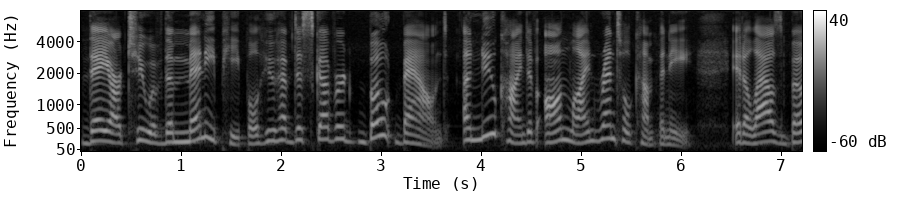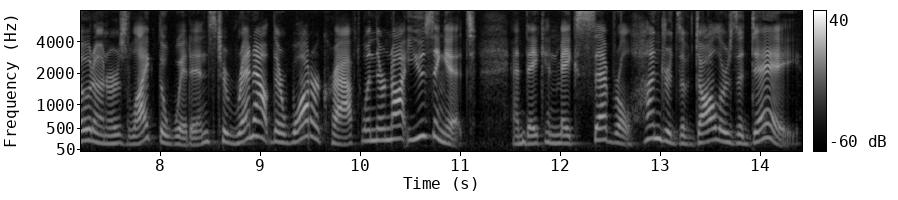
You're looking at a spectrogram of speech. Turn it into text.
They are two of the many people who have discovered Boatbound, a new kind of online rental company. It allows boat owners like the Whittens to rent out their watercraft when they're not using it, and they can make several hundreds of dollars a day.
